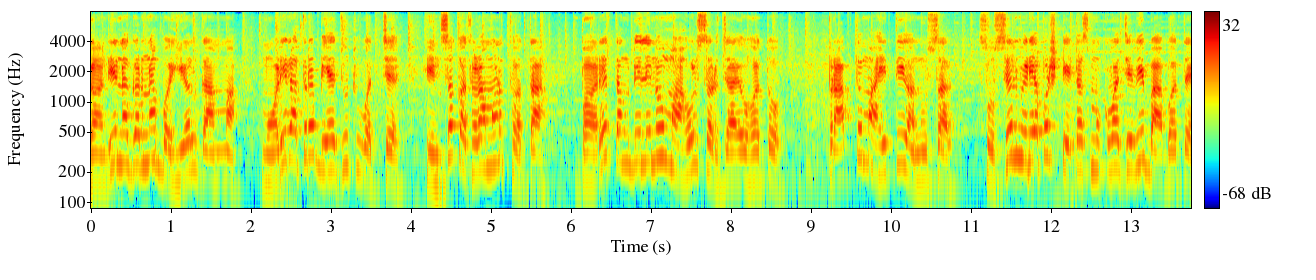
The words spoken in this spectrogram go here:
ગાંધીનગરના બહિયલ ગામમાં મોડી રાત્રે બે જૂથ વચ્ચે હિંસક અથડામણ થતાં ભારે તંગદિલીનો માહોલ સર્જાયો હતો. પ્રાપ્ત માહિતી અનુસાર સોશિયલ મીડિયા પર સ્ટેટસ મૂકવા જેવી બાબતે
